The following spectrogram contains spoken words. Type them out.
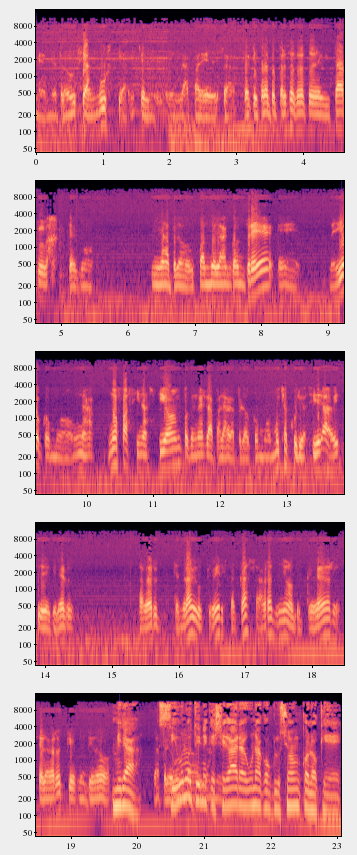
me, me produce angustia, ¿viste? La pared, o sea, o sea, que trato, por eso trato de evitarla, o sea, como, ni nada, pero cuando la encontré, eh, me dio como una, no fascinación, porque no es la palabra, pero como mucha curiosidad, ¿viste? De querer saber, ¿tendrá algo que ver esta casa? ¿Habrá tenido algo que ver? O sea, la verdad que me quedó... Mira, si uno tiene que llegar a alguna conclusión con lo que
